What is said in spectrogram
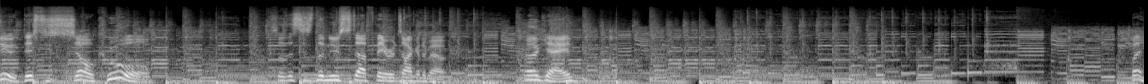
Dude, this is so cool. So this is the new stuff they were talking about. Okay. But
